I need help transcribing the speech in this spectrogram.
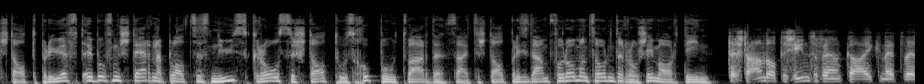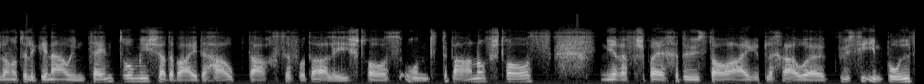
Die Stadt prüft, ob auf dem Sternenplatz ein neues, grosses Stadthaus gebaut werden sagt der Stadtpräsident von Romanshorn, Roger Martin. Der Standort ist insofern geeignet, weil er natürlich genau im Zentrum ist, an den beiden Hauptachsen von der Alleestrasse und der Bahnhofstrasse. Wir versprechen uns da eigentlich auch einen gewissen Impuls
